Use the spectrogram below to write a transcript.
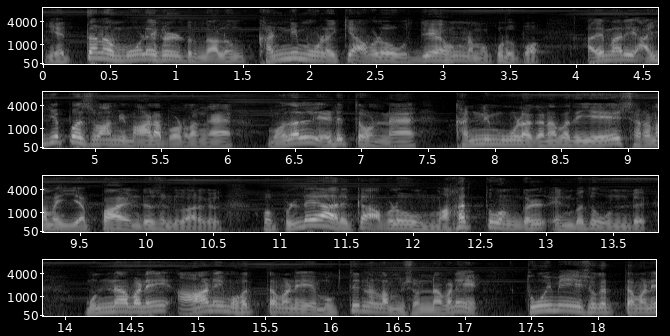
எத்தனை மூளைகள் இருந்தாலும் கன்னி மூளைக்கு அவ்வளோ உத்தியோகம் நம்ம கொடுப்போம். அதே மாதிரி ஐயப்ப சுவாமி மாலை போடுறாங்க. முதல் எடுத்தோடனே கன்னி கன்னிமூல கணபதியே சரணமையப்பா என்று சொல்லுவார்கள். இப்போ பிள்ளையாருக்கு அவ்வளவு மகத்துவங்கள் என்பது உண்டு. முன்னவனே ஆணை முகத்தவனே முக்தி நலம் சொன்னவனே தூய்மை சுகத்தவனே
